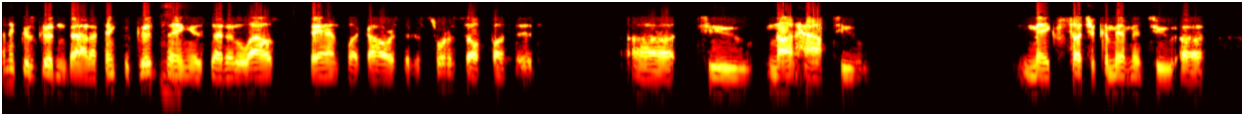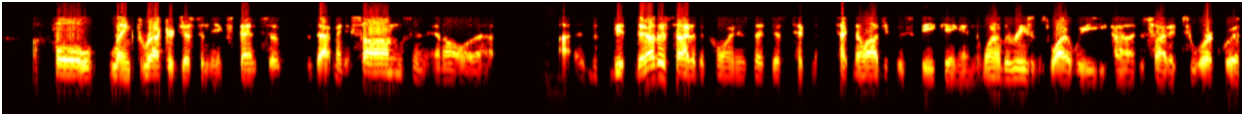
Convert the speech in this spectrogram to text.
I think there's good and bad. I think the good mm-hmm. thing is that it allows bands like ours that are sort of self-funded uh, to not have to make such a commitment to uh, a full-length record just in the expense of that many songs and, and all of that. Mm-hmm. Uh, the, the, other side of the coin is that just te- technologically speaking, and one of the reasons why we uh, decided to work with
